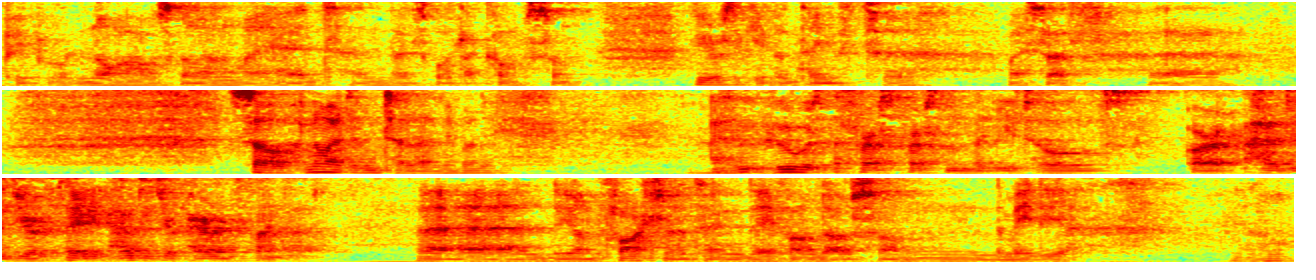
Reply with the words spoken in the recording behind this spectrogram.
People would know how was going on in my head, and I suppose that comes from years of keeping things to myself. Uh, so no, I didn't tell anybody. Uh, Who, who was the first person that you told, or how did your say? How did your parents find out? and the unfortunate thing, they found out on the media, you know.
